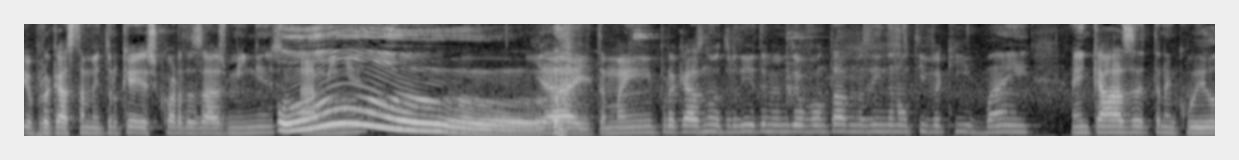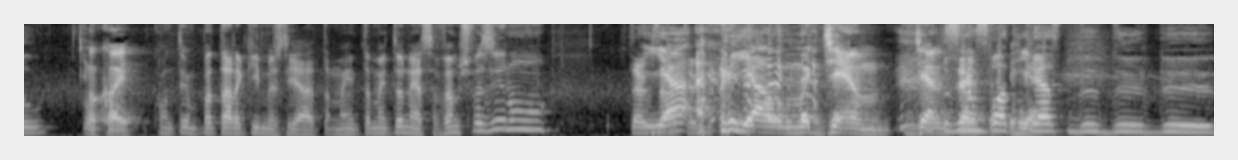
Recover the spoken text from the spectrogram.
eu por acaso também troquei as cordas às minhas. À minha. Uh! Yeah, e também por acaso no outro dia também me deu vontade, mas ainda não estive aqui bem em casa, tranquilo, Ok. com tempo para estar aqui, mas yeah, também também estou nessa. Vamos fazer um. Yeah. yeah, uma jam. Jam fazer um session. Yeah. podcast de, de, de,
